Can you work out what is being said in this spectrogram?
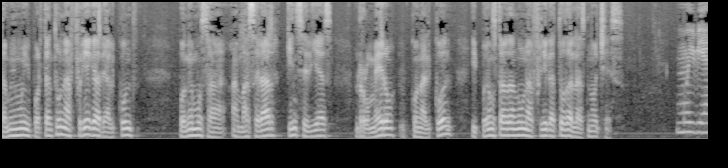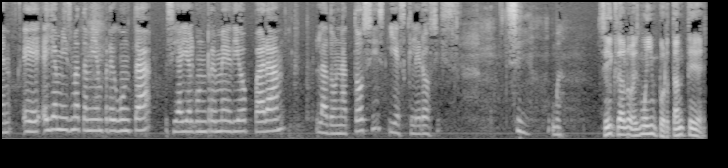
también muy importante. Una friega de halcón, ponemos a, a macerar 15 días romero con alcohol y podemos estar dando una friega todas las noches. Muy bien. Eh, ella misma también pregunta si hay algún remedio para la donatosis y esclerosis. Sí, bueno. Sí, claro, es muy importante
